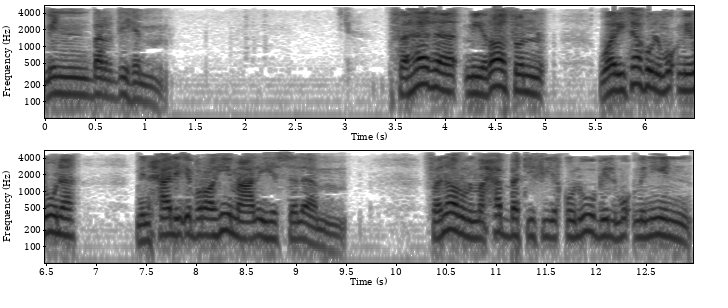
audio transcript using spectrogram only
من بردهم. فهذا ميراث ورثه المؤمنون من حال إبراهيم عليه السلام. فنار المحبة في قلوب المؤمنين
